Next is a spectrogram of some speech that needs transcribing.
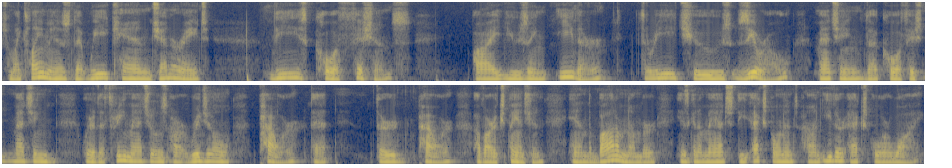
So my claim is that we can generate these coefficients by using either 3 choose 0 matching the coefficient matching where the three matches are original power, that third power of our expansion, and the bottom number is going to match the exponent on either x or y.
